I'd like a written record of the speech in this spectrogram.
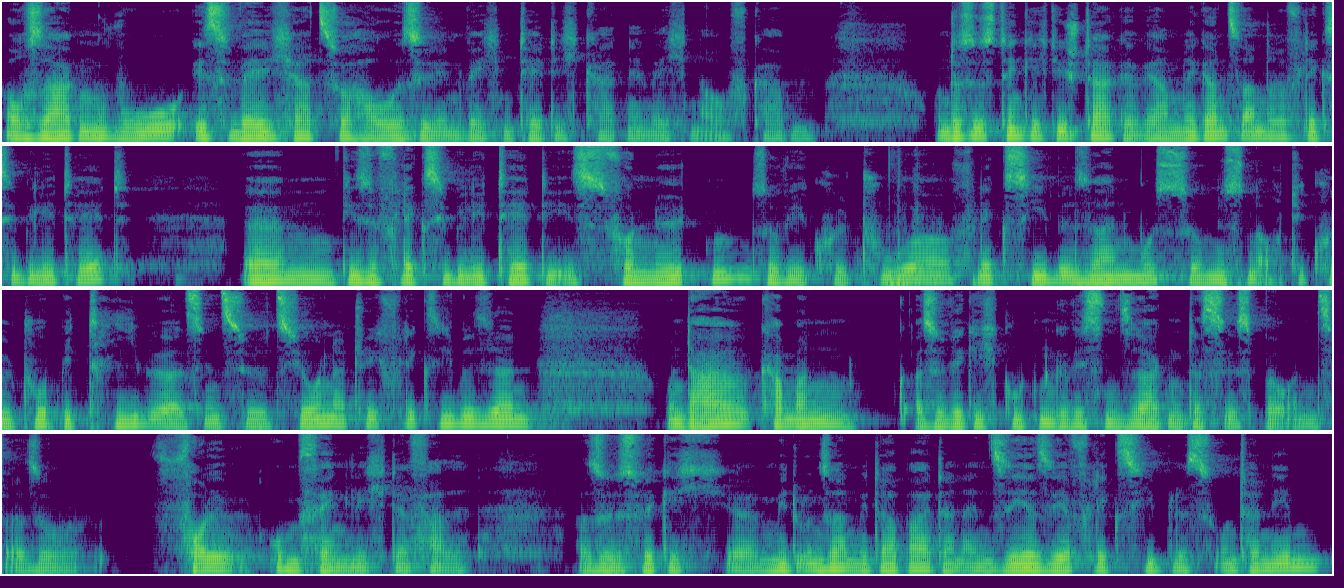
auch sagen, wo ist welcher zu Hause, in welchen Tätigkeiten, in welchen Aufgaben. Und das ist, denke ich, die Stärke. Wir haben eine ganz andere Flexibilität. Ähm, diese Flexibilität, die ist vonnöten, so wie Kultur flexibel sein muss, so müssen auch die Kulturbetriebe als Institution natürlich flexibel sein. Und da kann man also wirklich guten Gewissen sagen, das ist bei uns also vollumfänglich der Fall. Also ist wirklich äh, mit unseren Mitarbeitern ein sehr, sehr flexibles Unternehmen.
